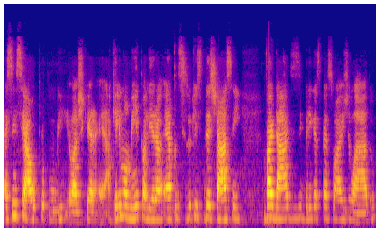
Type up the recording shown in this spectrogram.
essencial para o clube. Eu acho que era, aquele momento ali era, era preciso que se deixassem vaidades e brigas pessoais de lado.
